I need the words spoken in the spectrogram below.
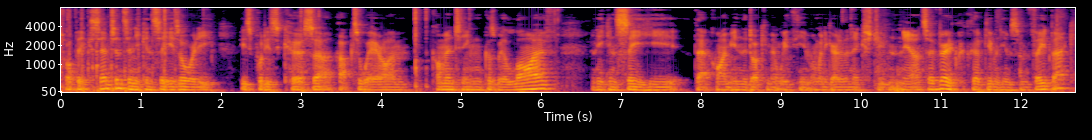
topic sentence. And you can see he's already he's put his cursor up to where I'm commenting because we're live and he can see here that I'm in the document with him. I'm going to go to the next student now. And so very quickly I've given him some feedback.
